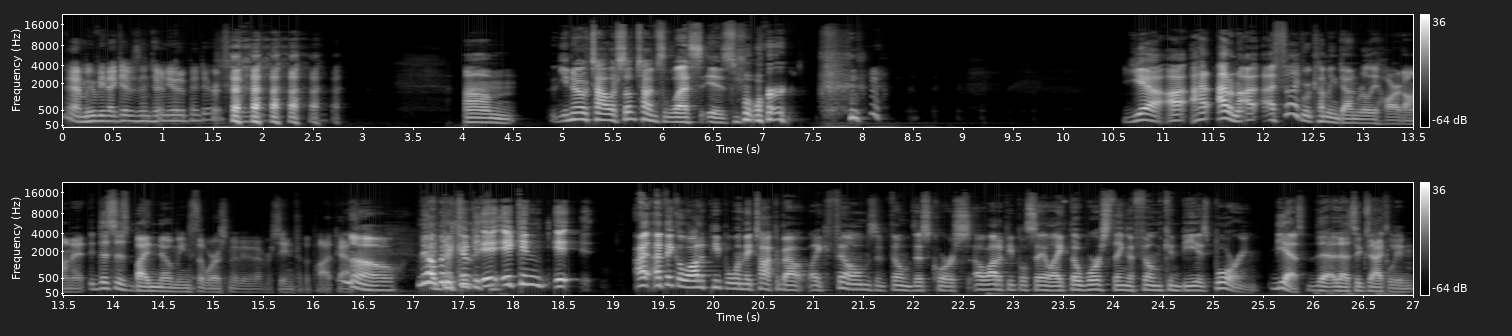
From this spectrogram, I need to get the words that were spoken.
Yeah, a movie that gives Antonio Banderas. um, You know, Tyler, sometimes less is more. Yeah, I, I, I don't know. I, I feel like we're coming down really hard on it. This is by no means the worst movie I've ever seen for the podcast. no. No, I but it can. It, it can. It. I, I think a lot of people, when they talk about like films and film discourse, a lot of people say like the worst thing a film can be is boring, Yes, th- that's exactly.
